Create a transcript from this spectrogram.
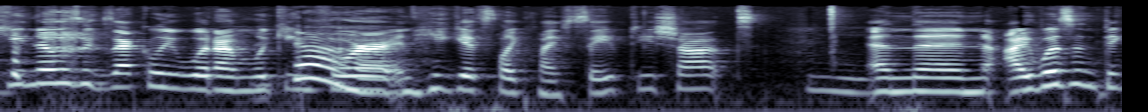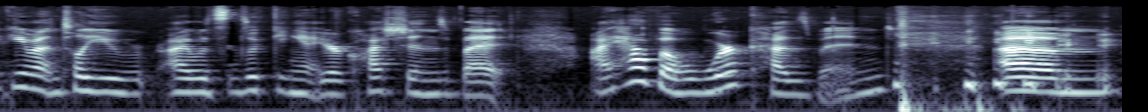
He knows exactly what I'm looking yeah. for, and he gets like my safety shots. Mm. And then I wasn't thinking about until you. I was looking at your questions, but I have a work husband. Um,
